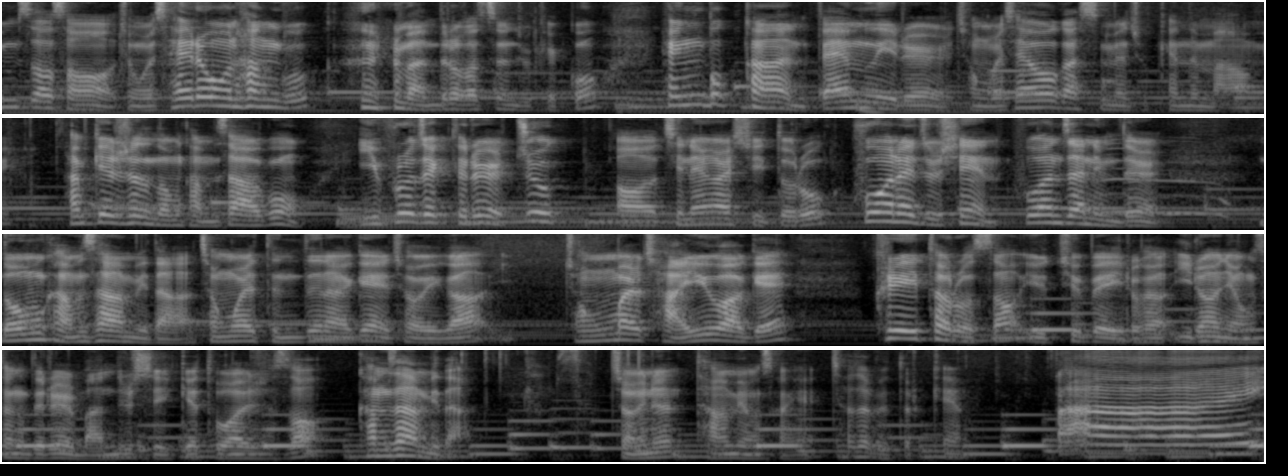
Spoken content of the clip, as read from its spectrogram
힘써서 정말 새로운 한국을 만들어 갔으면 좋겠고 행복한 패밀리를 정말 세워갔으면 좋겠는 마음이에요. 함께 해주셔서 너무 감사하고 이 프로젝트를 쭉 어, 진행할 수 있도록 후원해주신 후원자님들 너무 감사합니다. 정말 든든하게 저희가 정말 자유하게 크리에이터로서 유튜브에 이런, 이런 영상들을 만들 수 있게 도와주셔서 감사합니다. 저희는 다음 영상에 찾아뵙도록 해요. 바이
